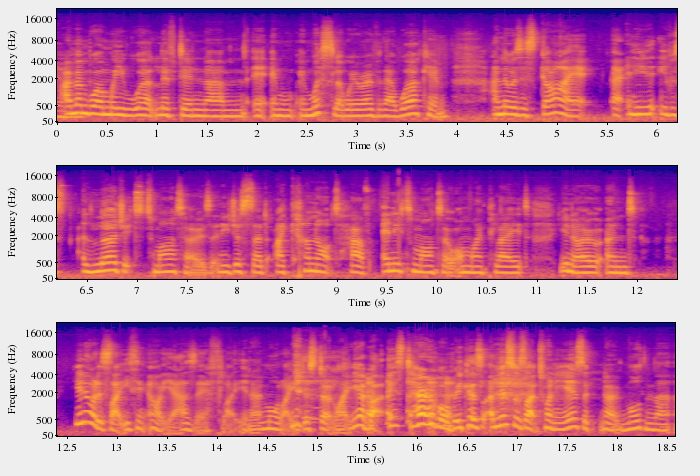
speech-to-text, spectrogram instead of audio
Yeah. I remember when we were lived in um, in in Whistler, we were over there working, and there was this guy, uh, and he he was allergic to tomatoes, and he just said, I cannot have any tomato on my plate, you know, and. You know what it's like? You think, oh yeah, as if, like you know, more like you just don't like. Yeah, but it's terrible because, and this was like twenty years ago, no, more than that,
